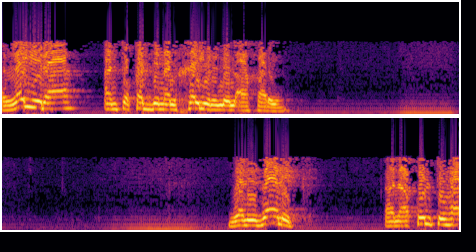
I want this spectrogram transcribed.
غير أن تقدم الخير للآخرين. ولذلك أنا قلتها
